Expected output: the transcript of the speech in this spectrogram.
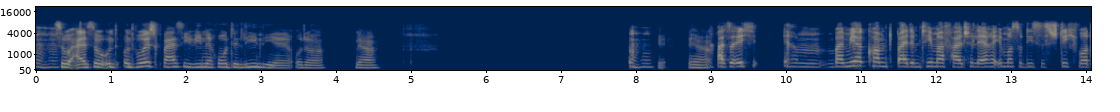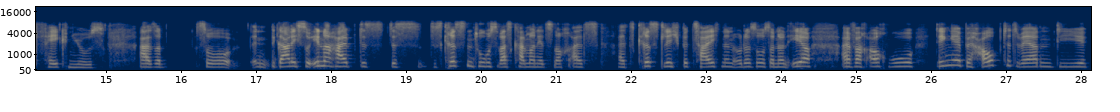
Mhm. So, also, und, und wo ist quasi wie eine rote Linie oder ja. Mhm. Ja. Also ich, ähm, bei mir kommt bei dem Thema falsche Lehre immer so dieses Stichwort Fake News. Also so in, gar nicht so innerhalb des, des, des Christentums, was kann man jetzt noch als, als christlich bezeichnen oder so, sondern eher einfach auch, wo Dinge behauptet werden, die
